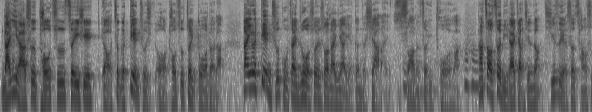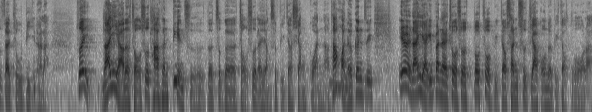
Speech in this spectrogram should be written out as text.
南亚是投资这一些哦这个电子哦投资最多的了。那因为电子股在弱，所以说蓝亚也跟着下来杀了这一波嘛。那照这里来讲，其实上其实也是尝试在筑底的啦。所以蓝牙的走势，它跟电子的这个走势来讲是比较相关的。它反而跟这，因为蓝牙一般来做说都做比较三次加工的比较多了。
